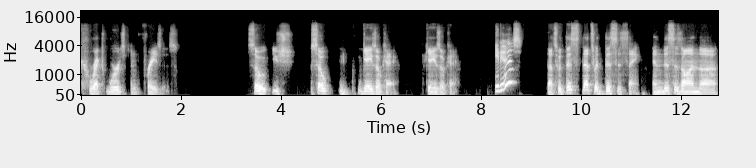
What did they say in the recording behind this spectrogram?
correct words and phrases. So you sh- so gay's okay. Gay is okay. it is." That's what this that's what this is saying. And this is on the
